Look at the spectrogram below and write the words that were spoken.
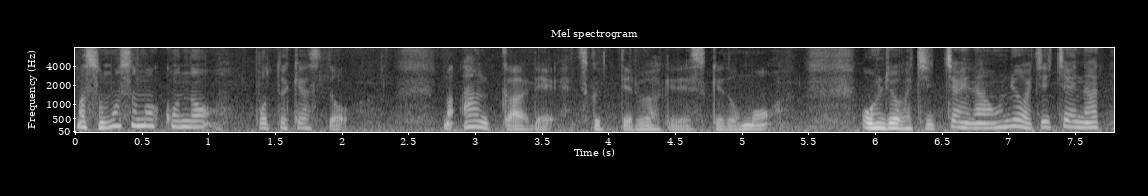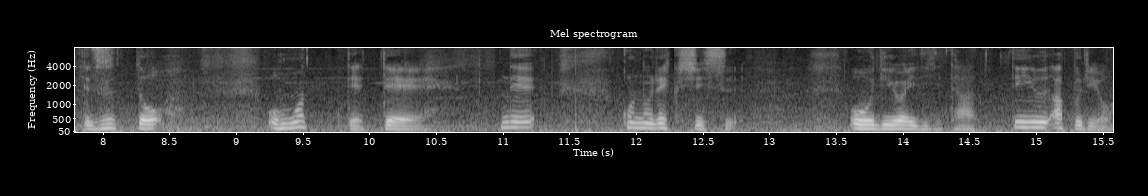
まあ、そもそもこのポッドキャスト、まあ、アンカーで作ってるわけですけども音量がちっちゃいな音量がちっちゃいなってずっと思っててでこのレクシスオーディオエディターっていうアプリを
